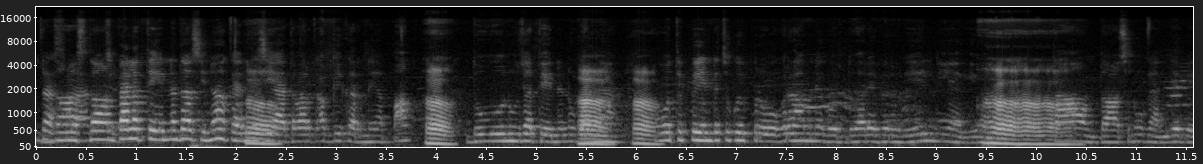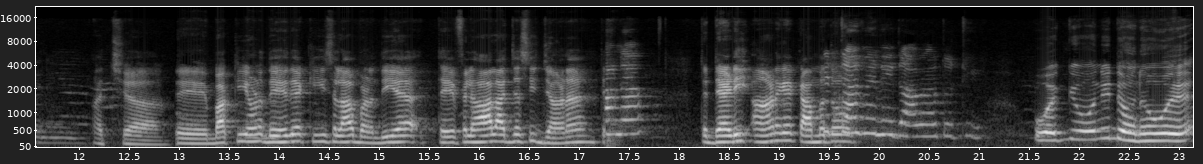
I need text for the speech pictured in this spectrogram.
ਦਸ ਦਾ ਪਹਿਲਾਂ ਤਿੰਨ ਦਾ ਸੀ ਨਾ ਕਹਿੰਦੇ ਸੀ ਐਤਵਾਰ ਅੱਗੇ ਕਰਨੇ ਆਪਾਂ। ਹਾਂ। ਦੋ ਨੂੰ ਜਾਂ ਤਿੰਨ ਨੂੰ ਹਾਂ ਕਰਨਾ। ਹਾਂ। ਉਹ ਤੇ ਪਿੰਡ 'ਚ ਕੋਈ ਪ੍ਰੋਗਰਾਮ ਨੇ ਗੁਰਦੁਆਰੇ ਫਿਰ ਵੇਲ ਨਹੀਂ ਹੈਗੀ ਹੁਣ। ਹਾਂ ਹਾਂ ਹਾਂ। ਤਾਂ ਹੁਣ 10 ਨੂੰ ਕਹਿੰਦੇ ਪਏ ਨੇ। ਅੱਛਾ। ਤੇ ਬਾਕੀ ਹੁਣ ਦੇਖਦੇ ਆ ਕੀ ਸਲਾਹ ਬਣਦੀ ਹੈ ਤੇ ਫਿਲਹਾਲ ਅੱਜ ਅਸੀਂ ਜਾਣਾ ਹੈ। ਤੇ- ਤੇ ਡੈਡੀ ਆਣਗੇ ਕੰਮ ਤੋਂ। ਓਏ ਕਿਉਂ ਨਹੀਂ ਜਾਣਾ ਓਏ?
